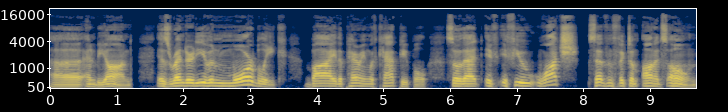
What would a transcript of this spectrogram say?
uh, and beyond, is rendered even more bleak by the pairing with cat people. So that if if you watch Seventh Victim on its own,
